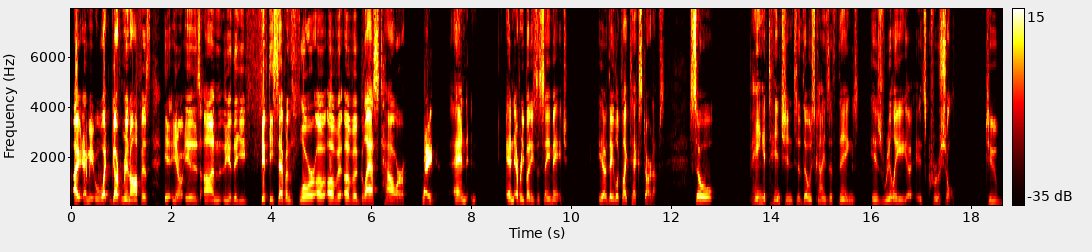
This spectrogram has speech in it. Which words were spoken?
I, I, mean, what government office, you know, is on the, the 57th floor of, of, of a glass tower, right? And and everybody's the same age. You know, they look like tech startups. So paying attention to those kinds of things is really uh, it's crucial to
